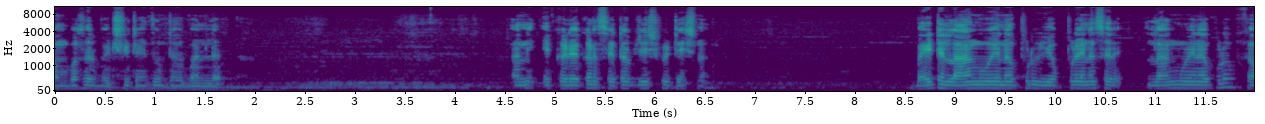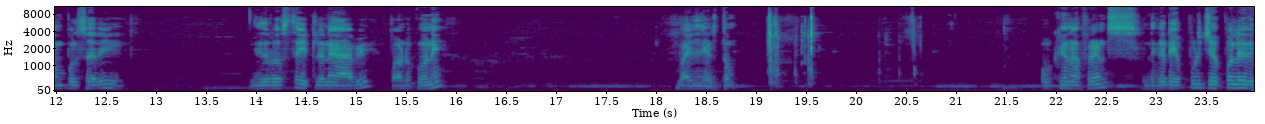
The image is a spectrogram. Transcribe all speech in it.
కంపల్సరీ బెడ్షీట్ అయితే ఉంటుంది బండిలో. అని ఎక్కడెక్కడ సెటప్ చేసి పెట్టేసిన. బయట లాంగ్ పోయినప్పుడు ఎప్పుడైనా సరే లాంగ్ పోయినప్పుడు కంపల్సరీ నిద్ర వస్తే ఇట్లనే ఆపి పడుకొని బయలుదేరుతాం. ఓకేనా ఫ్రెండ్స్? ఎందుకంటే ఎప్పుడు చెప్పలేదు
